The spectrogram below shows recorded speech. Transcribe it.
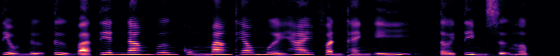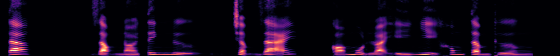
tiểu nữ tử và tiên nang vương cùng mang theo 12 phần thành ý, tới tìm sự hợp tác. Giọng nói tinh nữ, chậm rãi, có một loại ý nhị không tầm thường.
